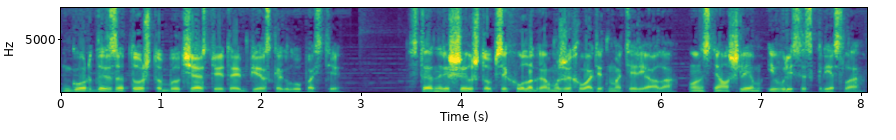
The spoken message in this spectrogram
Гордость за то, что был частью этой имперской глупости. Стэн решил, что психологам уже хватит материала. Он снял шлем и вылез из кресла.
